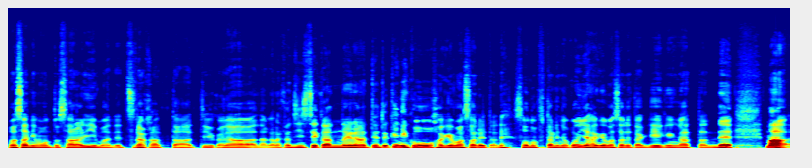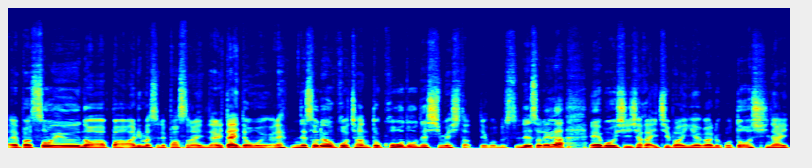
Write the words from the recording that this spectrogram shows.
まさにほんとサラリーマンで辛かったっていうかな、なかなか人生変わんないなっていう時にこう、励まされたね、その二人の声に励まされた経験があったんで、まあ、やっぱそういうのはやっぱありますね。パーソナリティになりたいって思いがね。で、それをこう、ちゃんと行動で示したっていうことです。で、それが、えー、 Voicy 社が一番嫌がることをしない、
